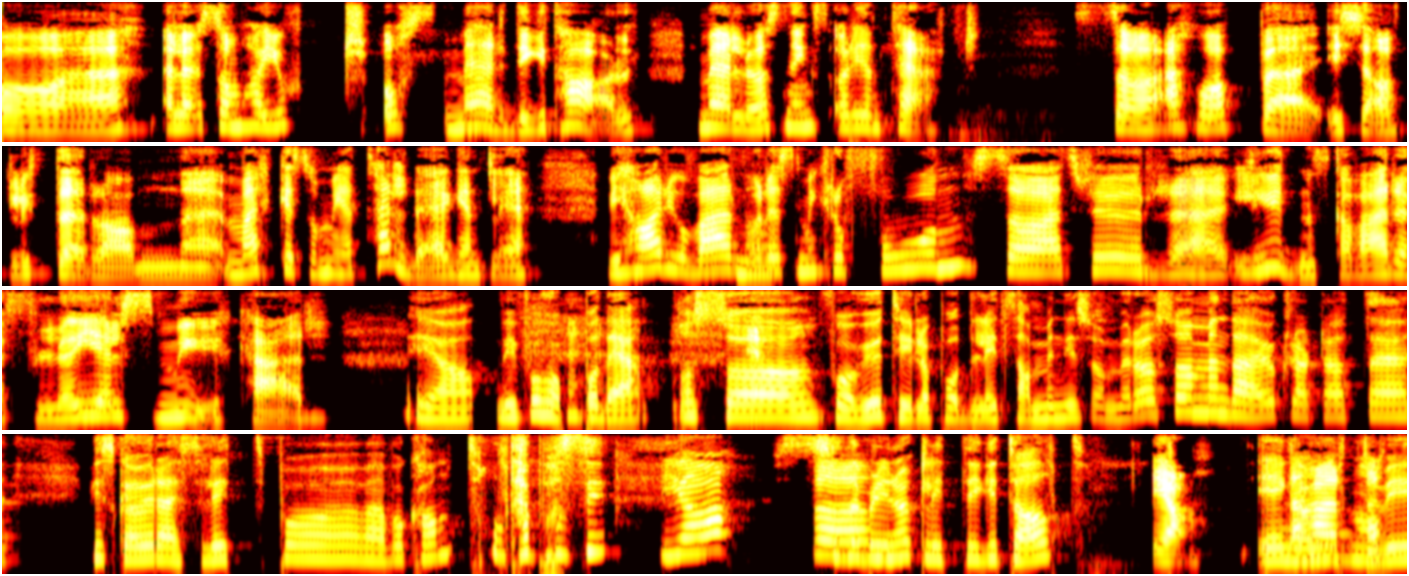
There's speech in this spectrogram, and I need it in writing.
å eh, Eller som har gjort oss mer digitale, mer løsningsorientert. Så jeg håper ikke at lytterne eh, merker så mye til det, egentlig. Vi har jo hver vår mikrofon, så jeg tror eh, lyden skal være fløyelsmyk her. Ja, vi får håpe på det. Og så Ja. får vi jo til å podde litt sammen i sommer også, men det er jo klart at eh, vi skal jo reise litt på hver vår kant, holdt jeg på å si. Ja, så, Så det blir nok litt digitalt. Ja. En gang måtte vi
